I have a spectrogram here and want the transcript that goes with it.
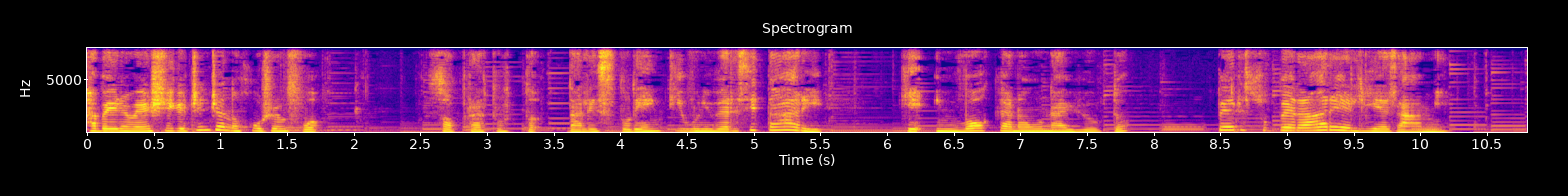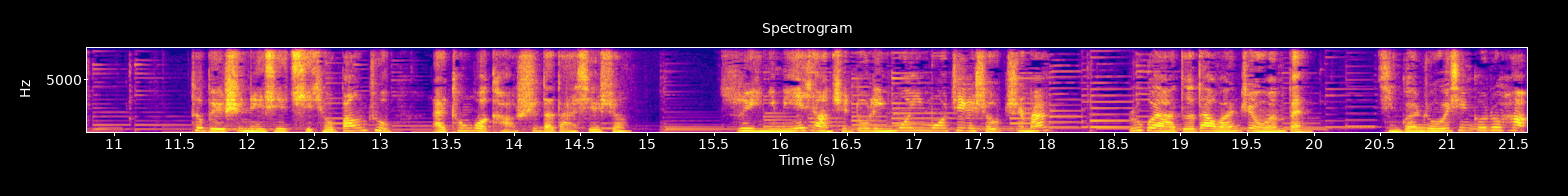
它被认为是一个真正的护身符，soprattutto dagli studenti universitari che invocano un aiuto per superare gli esami，特别是那些祈求帮助来通过考试的大学生。所以你们也想去都灵摸一摸这个手指吗？如果要得到完整文本，请关注微信公众号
